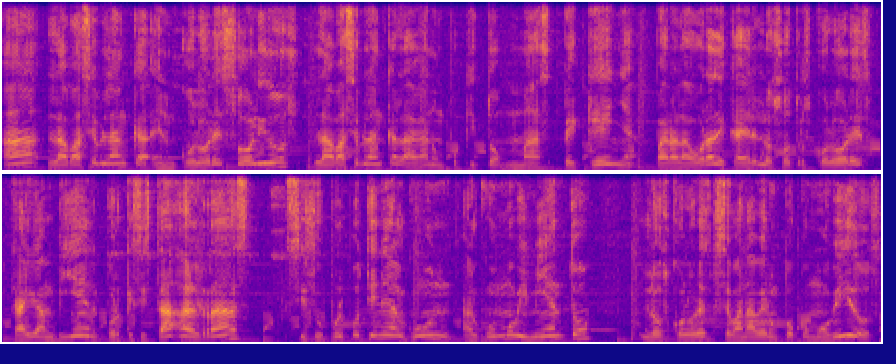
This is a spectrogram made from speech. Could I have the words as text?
a la base blanca en colores sólidos, la base blanca la hagan un poquito más pequeña para la hora de caer en los otros colores caigan bien, porque si está al ras, si su pulpo tiene algún algún movimiento, los colores se van a ver un poco movidos.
